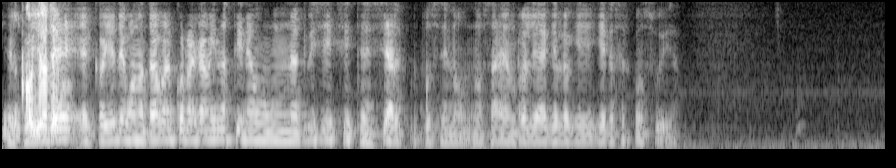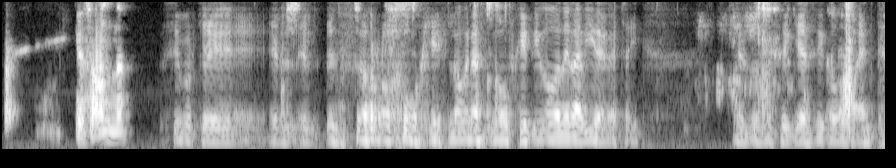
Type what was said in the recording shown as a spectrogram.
El coyote. El coyote cuando atrapa el correcaminos tiene una crisis existencial, entonces no, no sabe en realidad qué es lo que quiere hacer con su vida. Esa onda. Sí, porque el, el, el zorro como que logra su objetivo de la vida, ¿cachai? Entonces se queda así como adentro.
